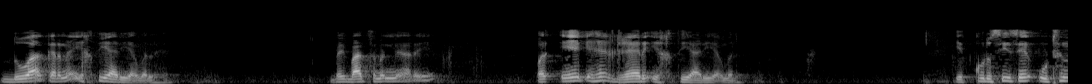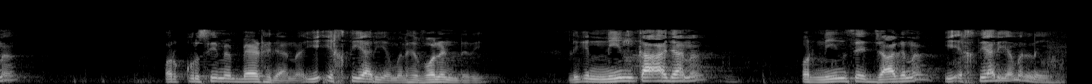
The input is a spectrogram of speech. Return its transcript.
دعا کرنا اختیاری عمل ہے۔ بھائی، بات سمجھ میں آ رہی ہے؟ اور ایک ہے غیر اختیاری عمل۔ یہ کرسی سے اٹھنا اور کرسی میں بیٹھ جانا، یہ اختیاری عمل ہے والنٹری لیکن نیند کا آ جانا اور نیند سے جاگنا، یہ اختیاری عمل نہیں ہے۔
